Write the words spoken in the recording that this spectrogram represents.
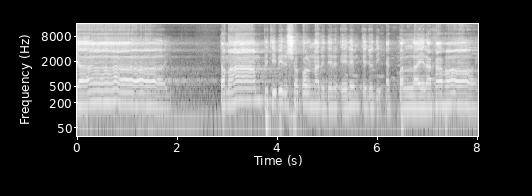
যায় তাম পৃথিবীর সকল নারীদের এলেমকে যদি এক পাল্লায় রাখা হয়।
